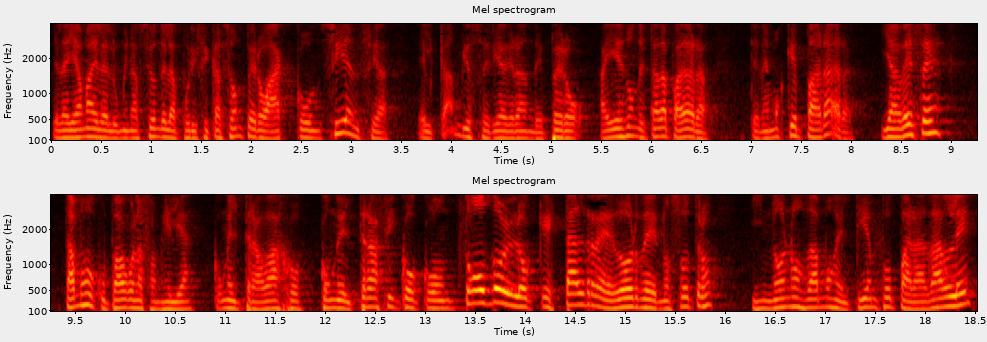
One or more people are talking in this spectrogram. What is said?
de la llama de la iluminación, de la purificación, pero a conciencia el cambio sería grande. Pero ahí es donde está la palabra. Tenemos que parar. Y a veces estamos ocupados con la familia, con el trabajo, con el tráfico, con todo lo que está alrededor de nosotros y no nos damos el tiempo para darle,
